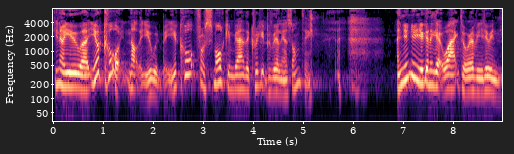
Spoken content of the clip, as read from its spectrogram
You know, you uh, you're caught. Not that you would be. You're caught for smoking behind the cricket pavilion or something, and you knew you're going to get whacked or whatever you're doing.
